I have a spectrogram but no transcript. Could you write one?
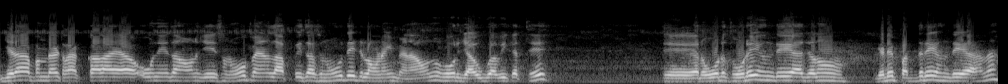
ਜਿਹੜਾ ਬੰਦਾ ਟਰੱਕ ਵਾਲਾ ਆ, ਉਹਨੇ ਤਾਂ ਹੁਣ ਜੇ ਸਨੋ ਪੈਣ ਲੱਪੇ ਤਾਂ ਸਨੋ ਤੇ ਚਲਾਉਣਾ ਹੀ ਪੈਣਾ, ਉਹਨੂੰ ਹੋਰ ਜਾਊਗਾ ਵੀ ਕਿੱਥੇ। ਤੇ ਰੋਡ ਥੋੜੇ ਹੁੰਦੇ ਆ, ਜਦੋਂ ਜਿਹੜੇ ਪੱਧਰੇ ਹੁੰਦੇ ਆ, ਹਨਾ।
